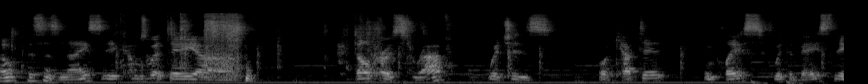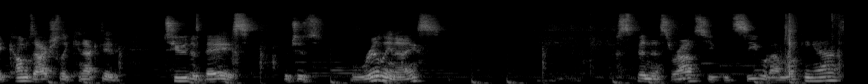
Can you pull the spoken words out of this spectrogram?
Oh, this is nice. It comes with a uh, Velcro strap, which is what kept it in place with the base. It comes actually connected to the base, which is really nice. Spin this around so you can see what I'm looking at.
